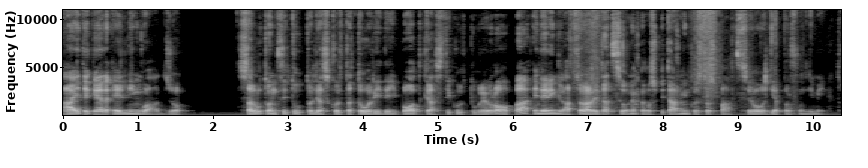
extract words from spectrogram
Heidegger e il linguaggio. Saluto anzitutto gli ascoltatori dei podcast di Cultura Europa e ne ringrazio la redazione per ospitarmi in questo spazio di approfondimento.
